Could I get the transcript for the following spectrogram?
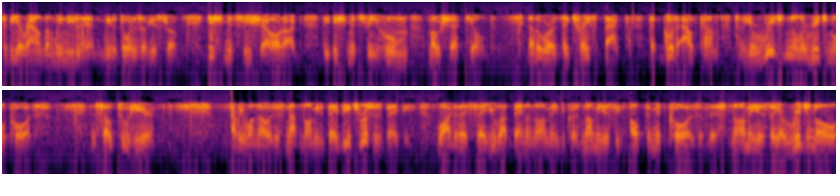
to be around when we needed him, we the daughters of Yisro. Ish Mitzri Shehorag, the Ish Mitzri whom Moshe killed. In other words, they trace back the good outcome to the original, original cause. And so too here everyone knows it's not Nomi's baby, it's Rus's baby. Why do they say Yulat Bena Naomi? Because Naomi is the ultimate cause of this. Naomi is the original,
